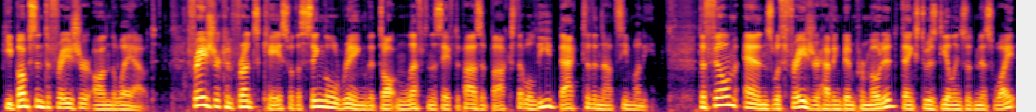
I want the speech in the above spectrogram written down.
He bumps into Frazier on the way out. Frazier confronts Case with a single ring that Dalton left in the safe deposit box that will lead back to the Nazi money. The film ends with Frazier having been promoted thanks to his dealings with Miss White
